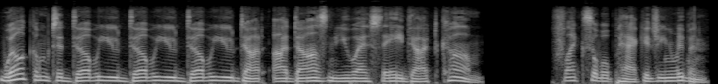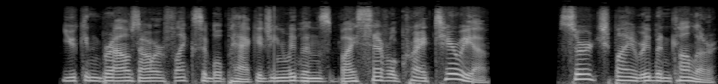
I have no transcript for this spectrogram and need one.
Welcome to www.adazonusa.com. Flexible Packaging Ribbon. You can browse our flexible packaging ribbons by several criteria. Search by ribbon color,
